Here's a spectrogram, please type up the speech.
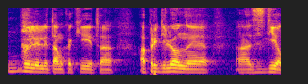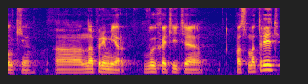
были ли там какие-то определенные а, сделки. Например, вы хотите посмотреть,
